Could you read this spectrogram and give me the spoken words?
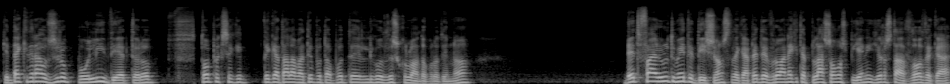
Kentucky Route Zero πολύ ιδιαίτερο. Το έπαιξε και δεν κατάλαβα τίποτα, οπότε λίγο δύσκολο να το προτείνω. Deadfire Ultimate Edition στα 15 ευρώ, αν έχετε plus όμως πηγαίνει γύρω στα 12.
